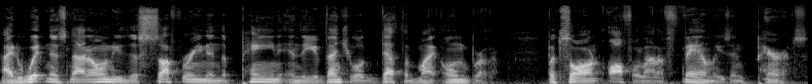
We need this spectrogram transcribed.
I'd witnessed not only the suffering and the pain and the eventual death of my own brother, but saw an awful lot of families and parents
